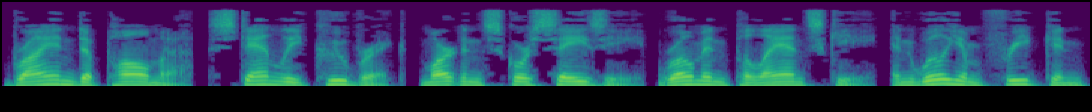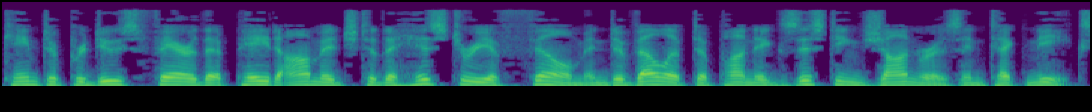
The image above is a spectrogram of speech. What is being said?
Brian De Palma, Stanley Kubrick, Martin Scorsese, Roman Polanski, and William Friedkin came to produce fare that paid homage to the history of film and developed upon existing genres and techniques.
